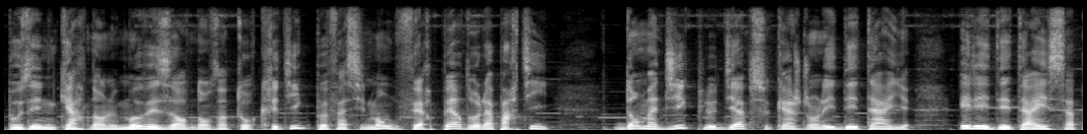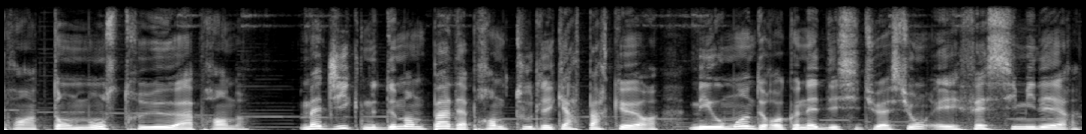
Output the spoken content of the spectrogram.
Poser une carte dans le mauvais ordre dans un tour critique peut facilement vous faire perdre la partie. Dans Magic, le diable se cache dans les détails, et les détails ça prend un temps monstrueux à apprendre. Magic ne demande pas d'apprendre toutes les cartes par cœur, mais au moins de reconnaître des situations et effets similaires,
